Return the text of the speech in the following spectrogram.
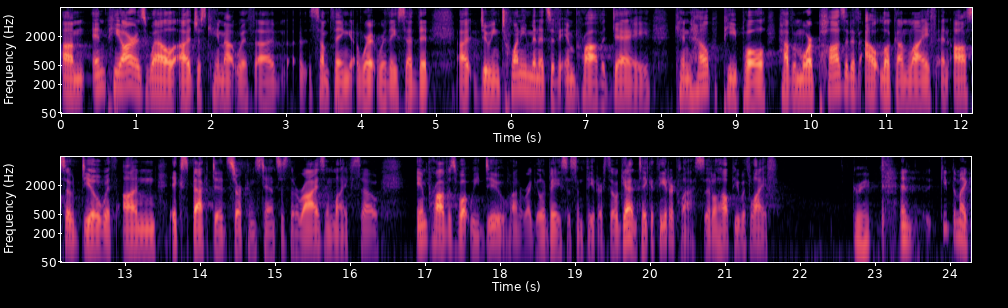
Um, NPR as well uh, just came out with uh, something where, where they said that uh, doing 20 minutes of improv a day can help people have a more positive outlook on life and also deal with unexpected circumstances that arise in life. So, improv is what we do on a regular basis in theater. So, again, take a theater class, it'll help you with life. Great. And keep the mic.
